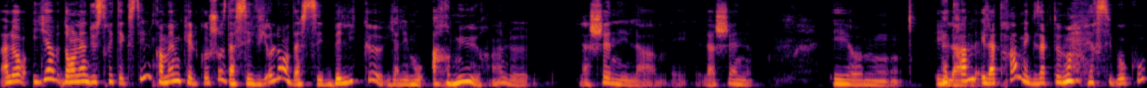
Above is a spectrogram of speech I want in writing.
alors, il y a dans l'industrie textile quand même quelque chose d'assez violent, d'assez belliqueux. Il y a les mots armure, hein, la chaîne et la, la chaîne et, euh, et la, trame. Et la trame, exactement. Merci beaucoup.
